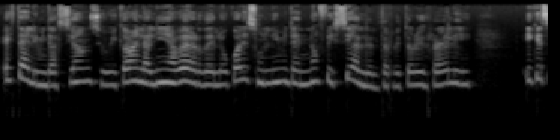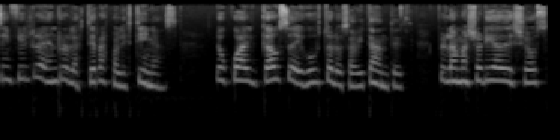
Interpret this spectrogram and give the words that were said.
Esta delimitación se ubicaba en la línea verde, lo cual es un límite no oficial del territorio israelí y que se infiltra dentro de las tierras palestinas, lo cual causa disgusto a los habitantes, pero la mayoría de ellos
